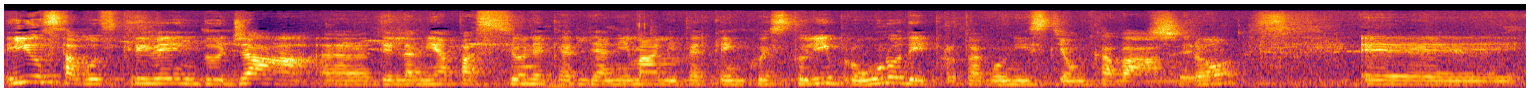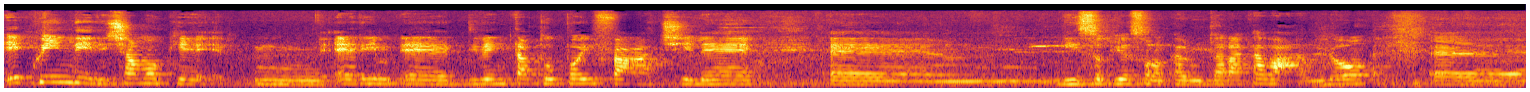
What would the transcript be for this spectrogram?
Io stavo scrivendo già eh, della mia passione per gli animali perché in questo libro uno dei protagonisti è un cavallo. Sì. Eh, e quindi diciamo che mh, è, è, diventato poi facile eh, visto che io sono caduta da cavallo, eh,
